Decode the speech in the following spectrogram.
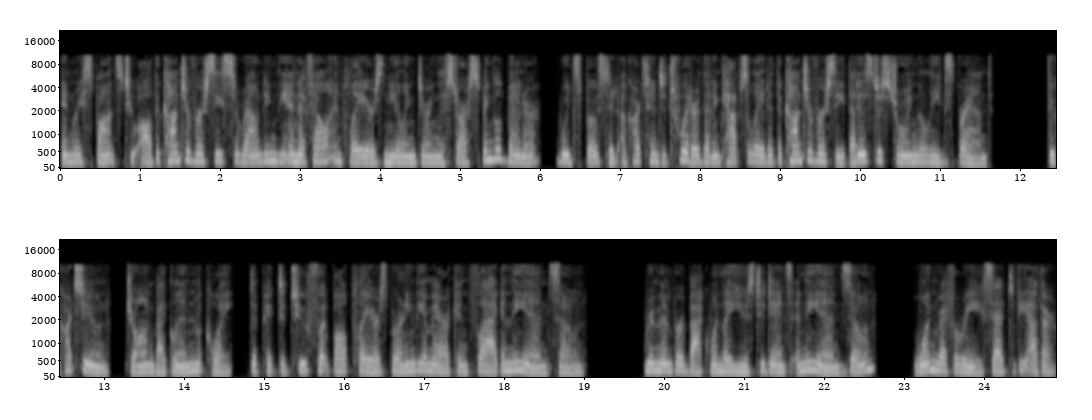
In response to all the controversy surrounding the NFL and players kneeling during the Star Spangled Banner, Woods posted a cartoon to Twitter that encapsulated the controversy that is destroying the league's brand. The cartoon, drawn by Glenn McCoy, depicted two football players burning the American flag in the end zone. Remember back when they used to dance in the end zone? One referee said to the other.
